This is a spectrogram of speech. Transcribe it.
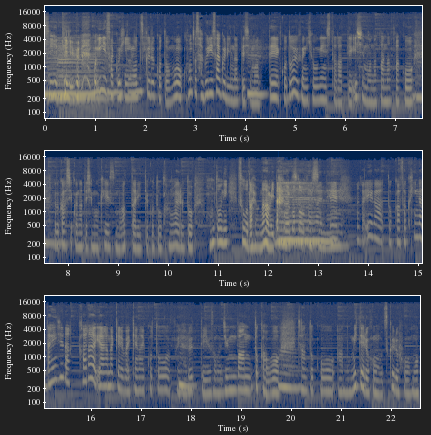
しいっていうこういい作品を作ることも本当探り探りになってしまってこうどういうふうに表現したらっていう意思もなかなかこう難しくなってしまうケースもあったりってことを考えると本当にそうだよなみたいなことを考えて、なんか映画とか作品が大事だからやらなければいけないことをやるっていうその順番とかをちゃんとこうあの見てる方も作る方も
